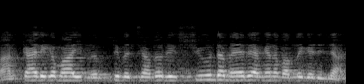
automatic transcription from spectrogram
താൽക്കാലികമായി നിർത്തിവെച്ച് അതൊരു ഇഷ്യൂവിന്റെ മേലെ അങ്ങനെ വന്നു കഴിഞ്ഞാൽ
